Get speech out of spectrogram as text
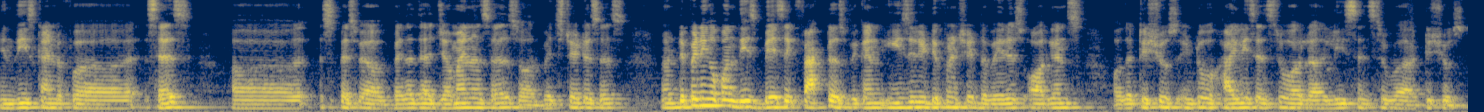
in these kind of cells, specific, whether they're germinal cells or vegetative cells now, depending upon these basic factors, we can easily differentiate the various organs or the tissues into highly sensitive or uh, least sensitive uh, tissues.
